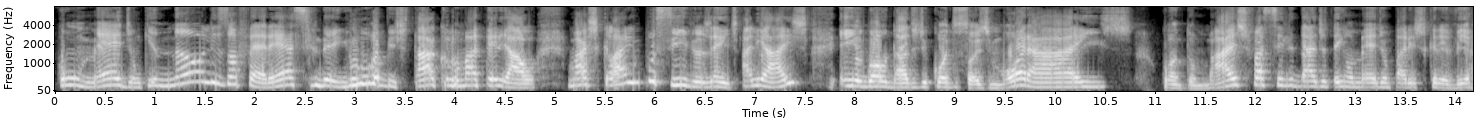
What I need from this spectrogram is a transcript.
com o médium que não lhes oferece nenhum obstáculo material. Mas, claro, impossível, gente. Aliás, em igualdade de condições morais, Quanto mais facilidade tem o médium para escrever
